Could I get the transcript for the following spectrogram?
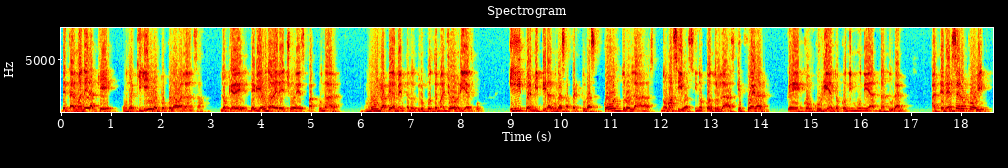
De tal manera que uno equilibra un poco la balanza, lo que debieron haber hecho es vacunar muy rápidamente a los grupos de mayor riesgo, y permitir algunas aperturas controladas, no masivas, sino controladas, que fueran eh, concurriendo con inmunidad natural. Al tener cero COVID,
